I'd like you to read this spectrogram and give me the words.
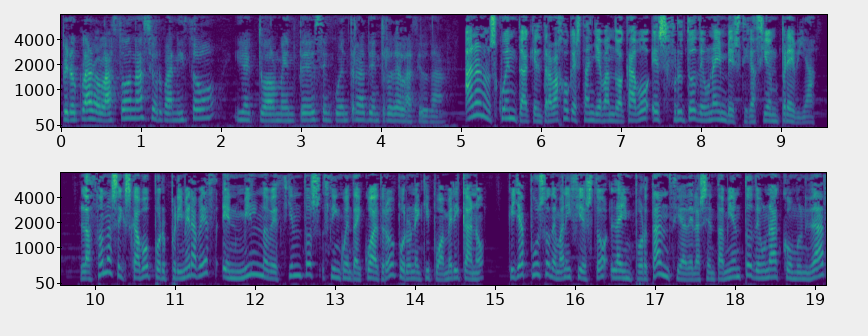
Pero claro, la zona se urbanizó y actualmente se encuentra dentro de la ciudad. Ana nos cuenta que el trabajo que están llevando a cabo es fruto de una investigación previa. La zona se excavó por primera vez en 1954 por un equipo americano que ya puso de manifiesto la importancia del asentamiento de una comunidad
